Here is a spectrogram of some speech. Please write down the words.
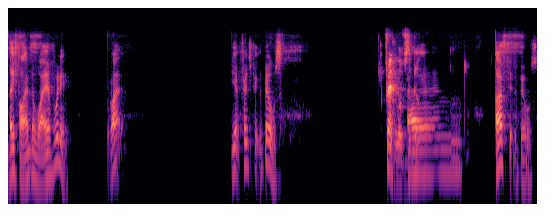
they find a way of winning. Right? Yeah, Fred's picked the Bills. Fred loves the Bills. And I've picked the Bills.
